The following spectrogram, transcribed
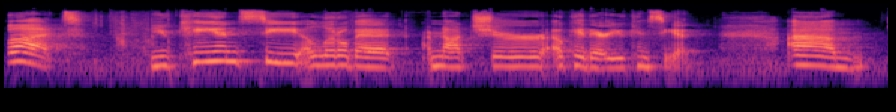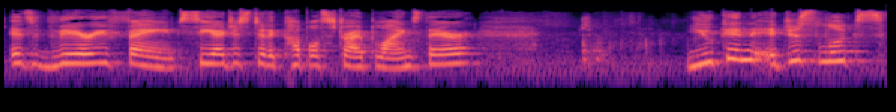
but you can see a little bit. I'm not sure. Okay, there, you can see it. Um, it's very faint. See, I just did a couple striped lines there. You can, it just looks,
